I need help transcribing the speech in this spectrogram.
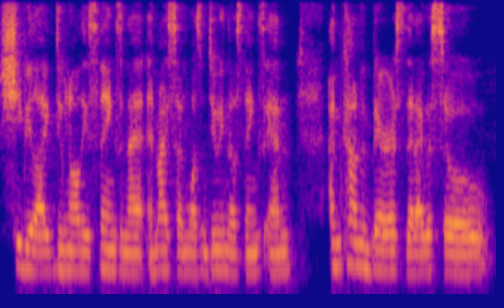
she'd be like doing all these things and I, and my son wasn't doing those things. And i'm kind of embarrassed that i was so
